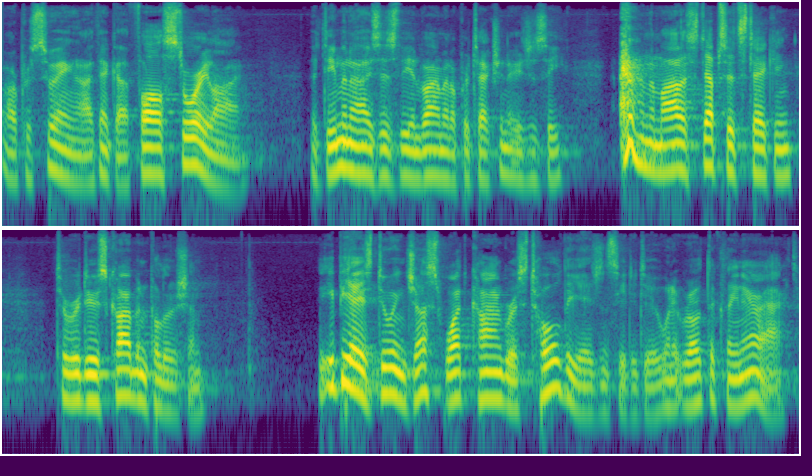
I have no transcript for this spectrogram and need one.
are pursuing, I think, a false storyline that demonizes the Environmental Protection Agency and the modest steps it is taking to reduce carbon pollution. The EPA is doing just what Congress told the agency to do when it wrote the Clean Air Act.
